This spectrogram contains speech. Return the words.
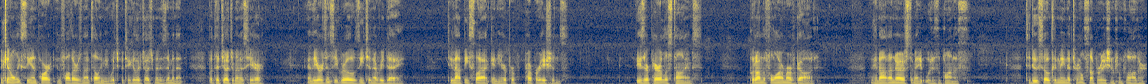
We can only see in part, and Father is not telling me which particular judgment is imminent, but the judgment is here. And the urgency grows each and every day. Do not be slack in your preparations. These are perilous times. Put on the full armor of God. We cannot underestimate what is upon us. To do so could mean eternal separation from Father.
